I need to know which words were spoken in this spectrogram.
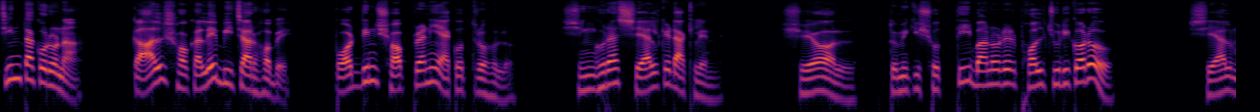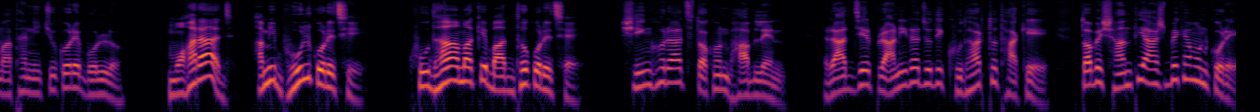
চিন্তা করো না কাল সকালে বিচার হবে। পরদিন সব প্রাণী একত্র হল। সিংহরাজ শেয়ালকে ডাকলেন শেয়াল তুমি কি সত্যিই বানরের ফল চুরি করো? শেয়াল মাথা নিচু করে বলল মহারাজ আমি ভুল করেছি। ক্ষুধা আমাকে বাধ্য করেছে। সিংহরাজ তখন ভাবলেন রাজ্যের প্রাণীরা যদি ক্ষুধার্ত থাকে তবে শান্তি আসবে কেমন করে?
